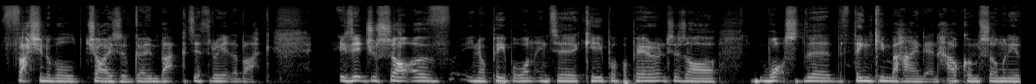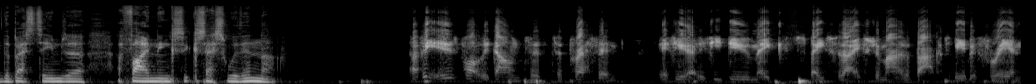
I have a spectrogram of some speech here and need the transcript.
fashionable choice of going back to three at the back? Is it just sort of you know people wanting to keep up appearances, or what's the the thinking behind it, and how come so many of the best teams are, are finding success within that? I think it is partly down to, to pressing. If you if you do make space for that extra man at the back to be a bit free and,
